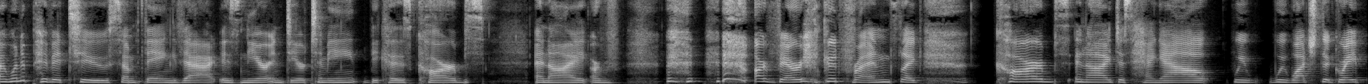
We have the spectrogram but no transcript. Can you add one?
I want to pivot to something that is near and dear to me because carbs and I are are very good friends. Like carbs and I just hang out. We we watch the great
